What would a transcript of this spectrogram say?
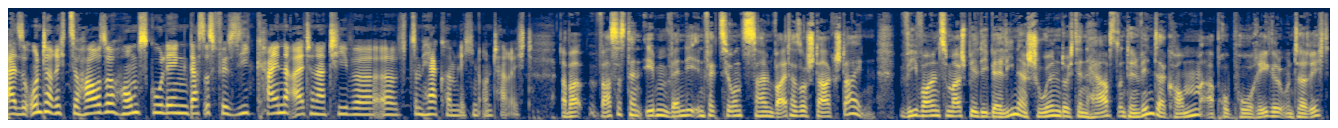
Also Unterricht zu Hause, Homeschooling, das ist für sie keine Alternative äh, zum herkömmlichen Unterricht. Aber was ist denn eben, wenn die Infektionszahlen weiter so stark steigen? Wie wollen zum Beispiel die Berliner Schulen durch den Herbst und den Winter kommen? Apropos Regelunterricht.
